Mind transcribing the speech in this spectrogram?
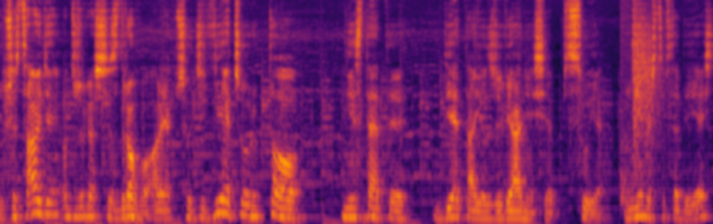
I przez cały dzień odżywiasz się zdrowo, ale jak przychodzi wieczór, to niestety dieta i odżywianie się psuje. Nie wiesz, co wtedy jeść?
